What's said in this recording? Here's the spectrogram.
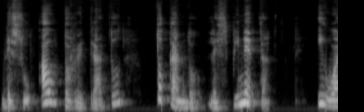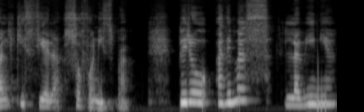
de su autorretrato tocando la espineta, igual quisiera Sofonisba. Pero además Lavinia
